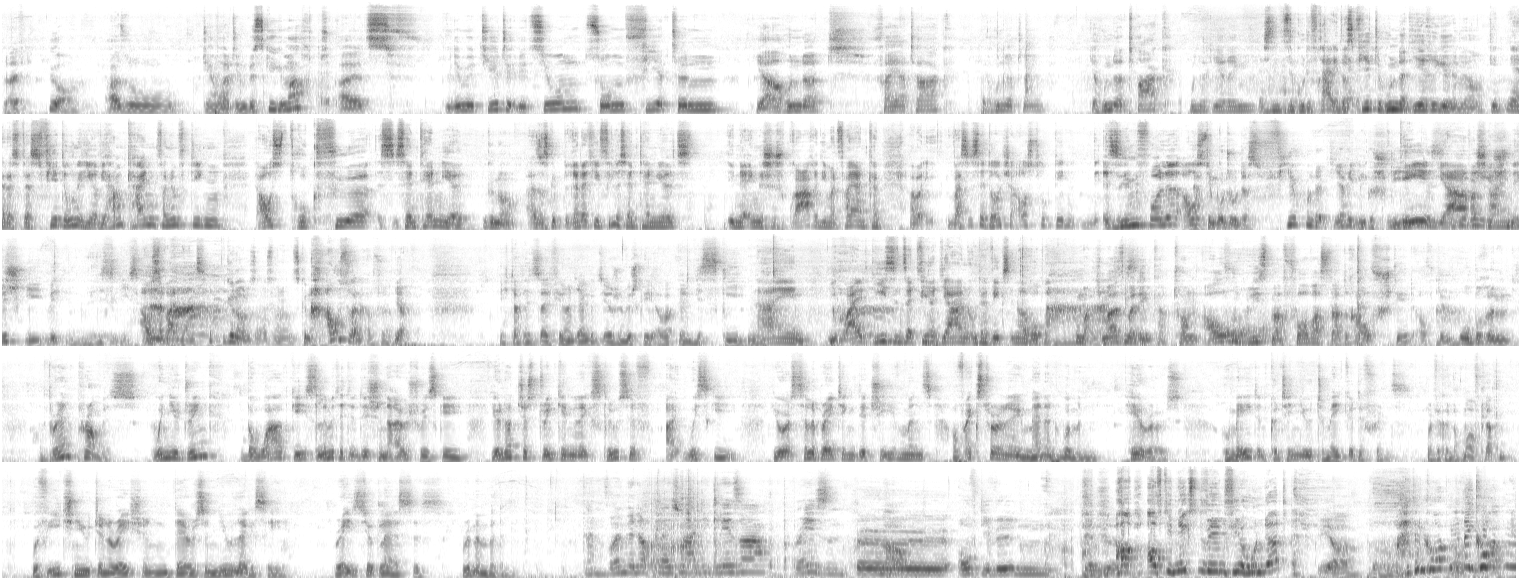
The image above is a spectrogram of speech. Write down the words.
Läuft. Ja, also die haben halt den Whisky gemacht als limitierte Edition zum vierten Jahrhundert-Feiertag. Jahrhunderte, Jahrhunderttag, hundertjährigen. Das ist eine gute Frage. Das vierte Hundertjährige, genau. Ja, das, das vierte Hundertjährige. Wir haben keinen vernünftigen Ausdruck für Centennial. Genau. Also es gibt relativ viele Centennials in der englischen Sprache, die man feiern kann. Aber was ist der deutsche Ausdruck, den der sinnvolle Nach Ausdruck dem Motto, das 400-jährige Bestehen Den, des ja, wahrscheinlich. Whisky, Whi- Whiskys. Auswanderns? Genau, das Auswanderns, genau. Auswandern. Auswandern. Ja. Ich dachte jetzt, seit 400 Jahren gibt es irischen Whisky, aber äh, Whisky. Nein, die Wild Geese sind seit 400 Jahren unterwegs in Europa. Guck mal, ich mache jetzt mal den Karton auf und lies mal vor, was da drauf steht auf dem oberen. Brand promise. When you drink the Wild Geese Limited Edition Irish Whiskey, you're not just drinking an exclusive I- whiskey, you are celebrating the achievements of extraordinary men and women, heroes, who made and continue to make a difference. Und wir können nochmal aufklappen. With each new generation, there is a new legacy. Raise your glasses, remember them. Dann wollen wir doch gleich mal die Gläser raisen. Äh, auf die wilden Gänse. Au- Auf die nächsten wilden 400? Ja. Oh, hat den Korken, hat den Korken.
